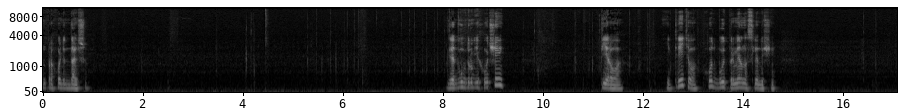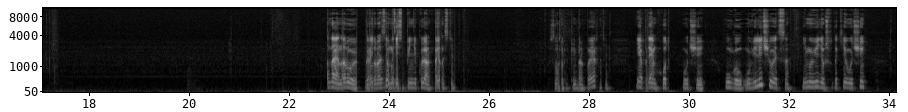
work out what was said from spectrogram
Он проходит дальше. Для двух других лучей, первого и третьего, ход будет примерно следующий. Попадая на вторую границу раздела, мы здесь перпендикуляр к поверхности. Снова перпендикуляр к поверхности. И определяем ход лучей. Угол увеличивается, и мы видим, что такие лучи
